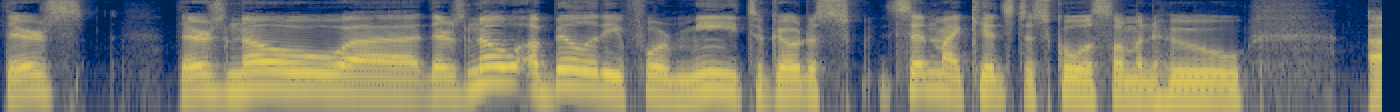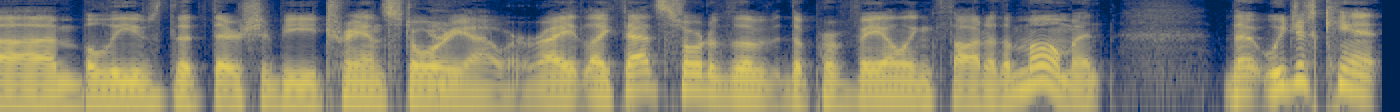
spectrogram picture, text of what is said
there's there's no uh, there's no ability for me to go to send my kids to school with someone who um, believes that there should be trans story hour, right? Like that's sort of the the prevailing thought of the moment that we just can't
